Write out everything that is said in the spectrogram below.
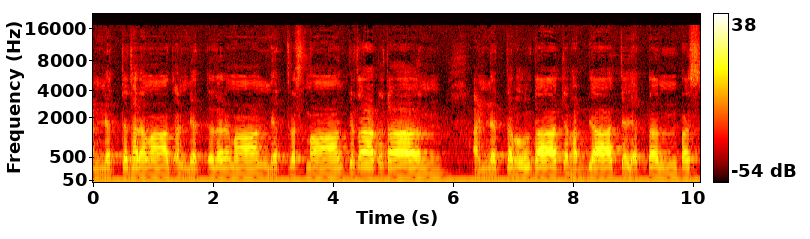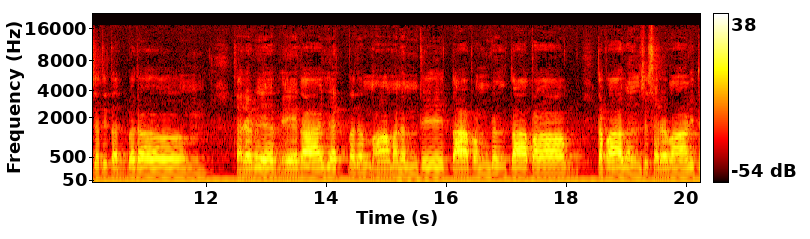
अन्यत्र धर्मात् अन्यत्र धर्मान्यत्रस्मात् कृता कृतान् अन्यत्र भूताच्च भव्याच्च यत्तन् पश्यति तद्वद सर्वे वेदा यत्पदं मामनन्ति तापं गन्तापा तपागंसि सर्वाणि च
